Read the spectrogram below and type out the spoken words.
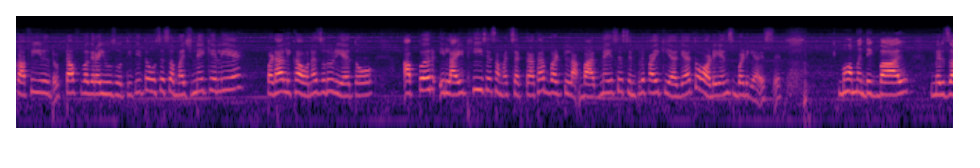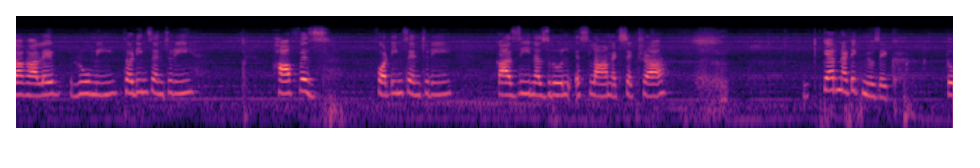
काफ़ी टफ वगैरह यूज़ होती थी तो उसे समझने के लिए पढ़ा लिखा होना ज़रूरी है. तो अपर इलाइट ही इसे समझ सकता था बट बाद में इसे सिंप्लीफाई किया गया तो ऑडियंस बढ़ गया इससे. Mohammad Iqbal Mirza Ghalib, Rumi thirteen century Hafiz fourteen century Kazi Nazrul Islam etcetera Carnatic music तो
